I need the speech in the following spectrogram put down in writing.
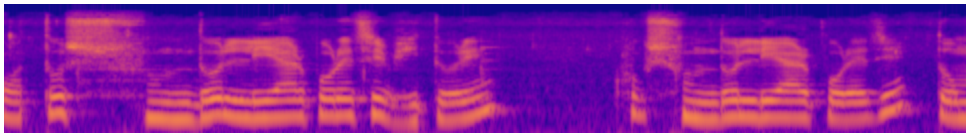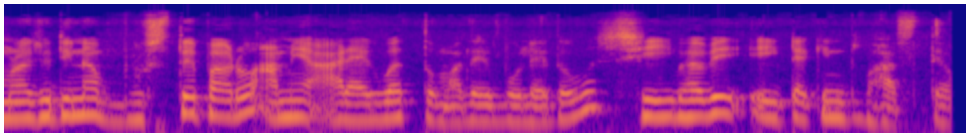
কত সুন্দর লেয়ার পড়েছে ভিতরে। খুব সুন্দর লেয়ার পড়েছে। তোমরা যদি না বুঝতে পারো, আমি আর একবার তোমাদের বলে দেবো, সেইভাবে এইটা কিন্তু ভাজতে হবে।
